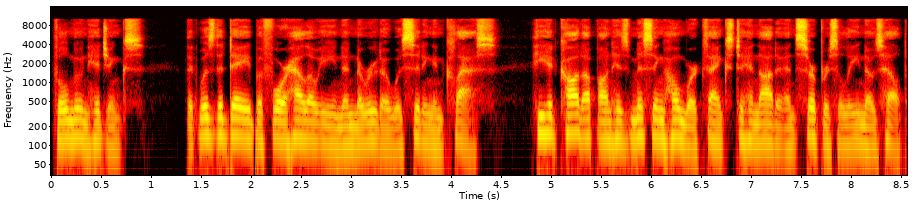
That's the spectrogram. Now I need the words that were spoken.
Full Moon Hijinks. It was the day before Halloween and Naruto was sitting in class. He had caught up on his missing homework thanks to Hinata and Supercell Ino's help.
